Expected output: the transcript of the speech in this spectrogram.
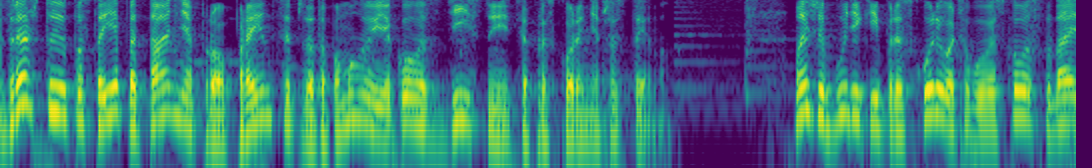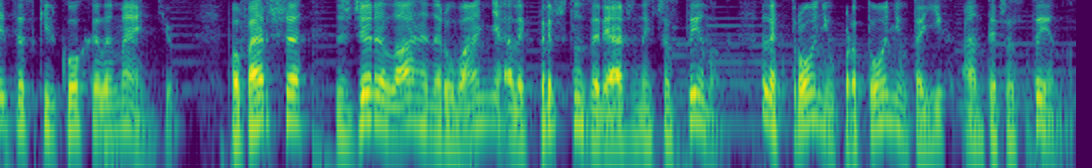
Зрештою, постає питання про принцип, за допомогою якого здійснюється прискорення частинок. Майже будь-який прискорювач обов'язково складається з кількох елементів. По-перше, з джерела генерування електрично заряджених частинок, електронів, протонів та їх античастинок.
